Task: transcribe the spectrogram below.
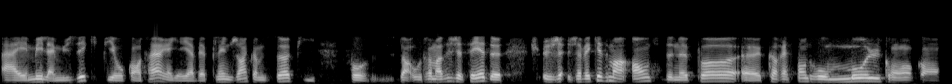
à aimer la musique. Puis au contraire, il y avait plein de gens comme ça. Puis autrement dit, j'essayais de, j'avais quasiment honte de ne pas euh, correspondre au moule qu'on qu'on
